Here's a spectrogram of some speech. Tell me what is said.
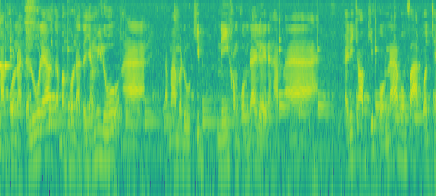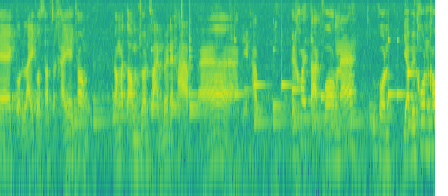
บางคนอาจจะรู้แล้ว แต่บางคนอาจจะยังไม่รู้อ่าสามารถมาดูคลิปนี้ของผมได้เลยนะครับอ่าใครที่ชอบคลิปผมนะ ผมฝากกดแชร์กดไลค์กด Subscribe ให้ช่องน้องอะตอมชวนฝันด้วยนะครับอ่าเนี่ยครับค่อยๆตักฟองนะ ทุกคนอย่าไปคนเขา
